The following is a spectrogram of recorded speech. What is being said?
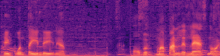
เพลงกวนตีนดีนะครับ ออกแบบมาปั่นแลสๆหน่อย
